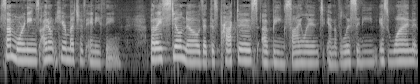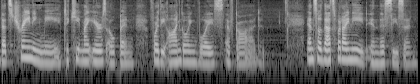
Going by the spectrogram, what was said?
some mornings, I don't hear much of anything, but I still know that this practice of being silent and of listening is one that's training me to keep my ears open for the ongoing voice of God. And so that's what I need in this season.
